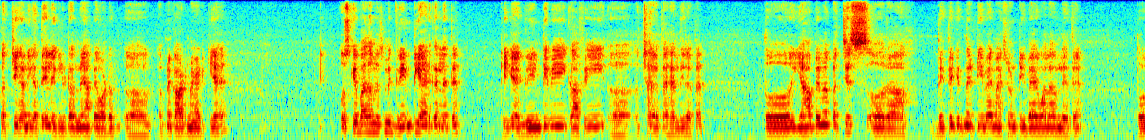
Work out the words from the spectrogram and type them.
कच्ची घनी का तेल, एक लीटर हमने यहाँ पे ऑर्डर अपने कार्ट में ऐड किया है। उसके बाद हम इसमें ग्रीन टी ऐड कर लेते हैं। ठीक है ग्रीन टी भी काफ़ी अच्छा रहता है हेल्दी रहता है। तो यहाँ पे मैं 25 और देखते कितने tea bag maximum tea bag वाला हम लेते हैं। तो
